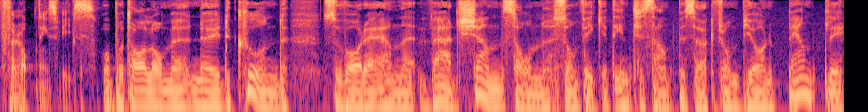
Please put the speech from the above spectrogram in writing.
förhoppningsvis. Och på tal om eh, nöjd kund så var det en världskänd sån som fick ett intressant besök från Björn Bentley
